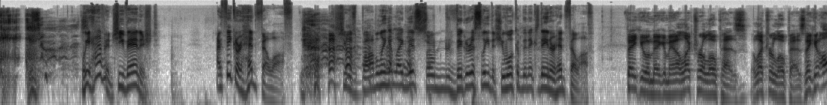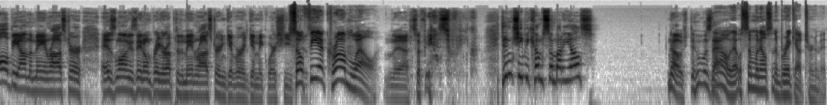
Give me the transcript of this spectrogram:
we haven't. She vanished. I think her head fell off. she was bobbling it like this so vigorously that she woke up the next day and her head fell off. Thank you, Omega Man. Elektra Lopez. Elektra Lopez. They can all be on the main roster as long as they don't bring her up to the main roster and give her a gimmick where she's. Sophia Cromwell. yeah, Sophia. Sophia. Didn't she become somebody else? No, who was that? No, that was someone else in the breakout tournament.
